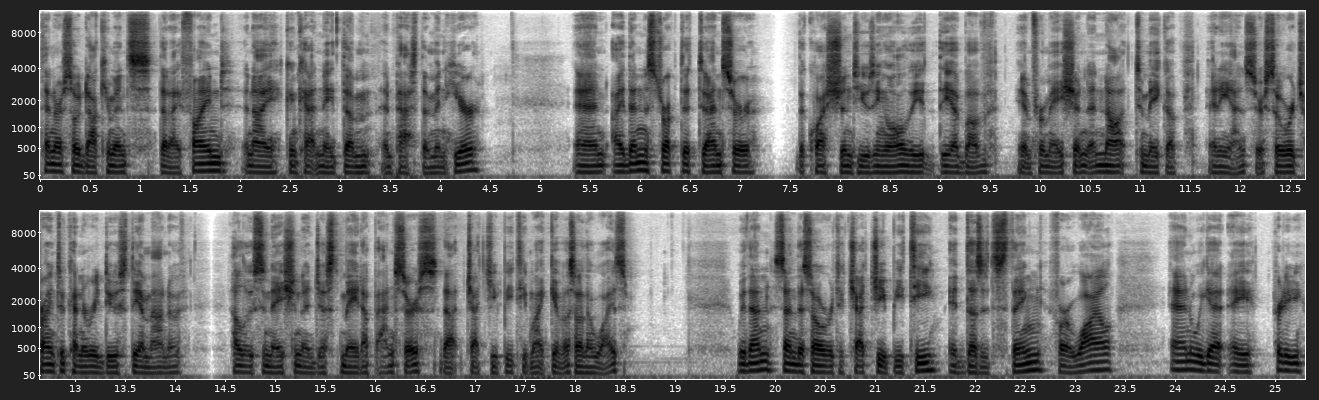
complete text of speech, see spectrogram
10 or so documents that I find and I concatenate them and pass them in here. And I then instruct it to answer the questions using all the, the above information and not to make up any answer. So we're trying to kind of reduce the amount of hallucination and just made up answers that ChatGPT might give us otherwise. We then send this over to ChatGPT. It does its thing for a while and we get a pretty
